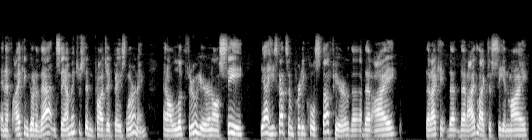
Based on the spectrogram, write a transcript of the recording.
And if I can go to that and say I'm interested in project-based learning, and I'll look through here and I'll see, yeah, he's got some pretty cool stuff here that, that I that I can that, that I'd like to see in my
